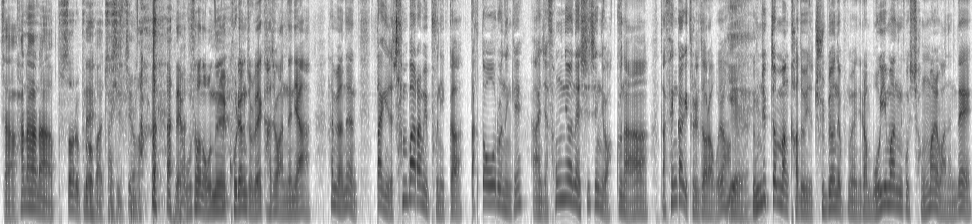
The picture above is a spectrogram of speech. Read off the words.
자 하나하나 썰을 풀어봐 네, 주시죠. 네, 우선 오늘 고량주를 왜 가져왔느냐 하면은 딱 이제 찬바람이 부니까 딱 떠오르는 게 아 이제 송년 회 시즌이 왔구나 딱 생각이 들더라고요. 예. 음식점만 가도 이제 주변에 보면 이런 모임하는 곳이 정말 많은데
